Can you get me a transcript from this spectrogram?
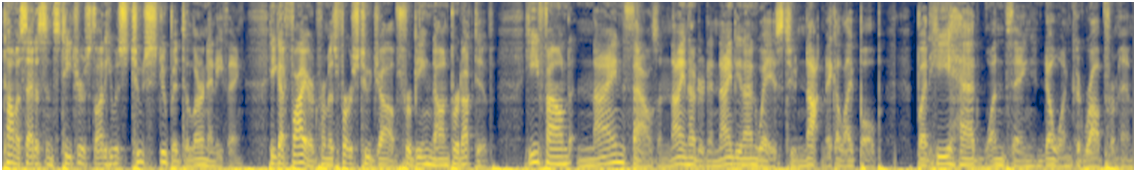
Thomas Edison's teachers thought he was too stupid to learn anything. He got fired from his first two jobs for being non productive. He found 9,999 ways to not make a light bulb but he had one thing no one could rob from him.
